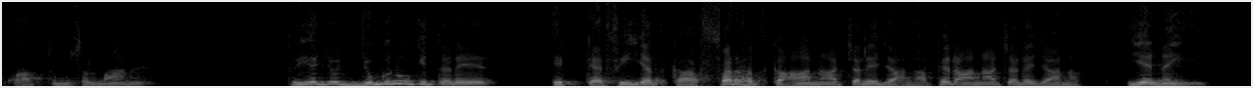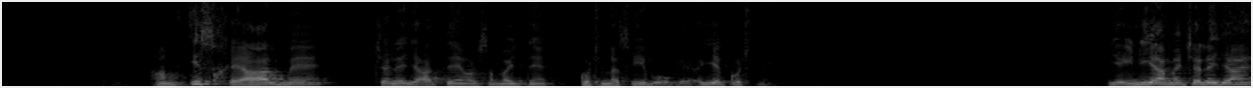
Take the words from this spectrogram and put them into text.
تو آپ تو مسلمان ہیں۔ تو یہ جو جگنوں کی طرح ایک کیفیت کا، فرحت کا آنا چلے جانا، پھر آنا چلے جانا، یہ نہیں ہے۔ ہم اس خیال میں چلے جاتے ہیں اور سمجھتے ہیں کچھ نصیب ہو گیا، یہ کچھ نہیں۔ یہ انڈیا میں چلے جائیں،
